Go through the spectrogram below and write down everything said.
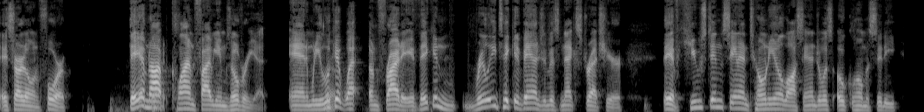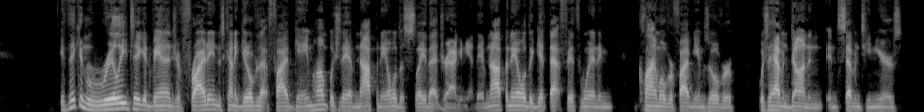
They started on 4. They have not Right. climbed five games over yet. And when you look Right. at what on Friday, if they can really take advantage of this next stretch here, they have Houston, San Antonio, Los Angeles, Oklahoma City. If they can really take advantage of Friday and just kind of get over that five game hump, which they have not been able to slay that dragon yet, they have not been able to get that fifth win and climb over five games over, which they haven't done in, in 17 years.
